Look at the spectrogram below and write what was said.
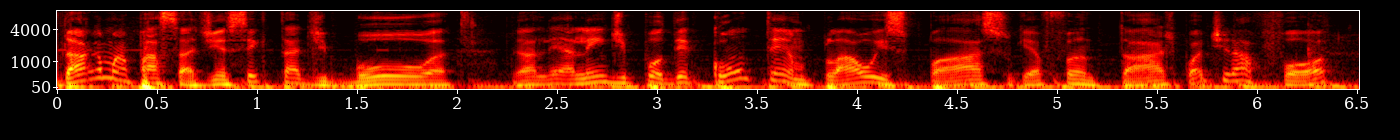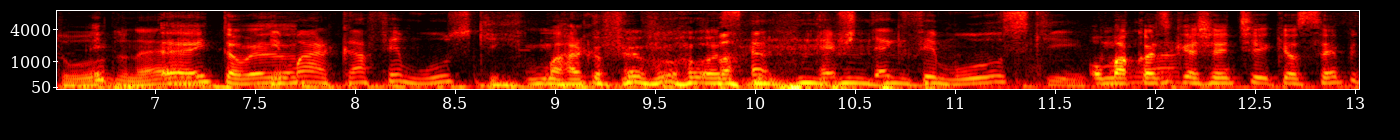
dá uma passadinha, sei que tá de boa, além, além de poder contemplar o espaço, que é fantástico, pode tirar foto, tudo, né? É, então, eu- E marcar Femusque. Marca Femus. Hashtag Femusque. Uma coisa que a gente, que eu sempre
